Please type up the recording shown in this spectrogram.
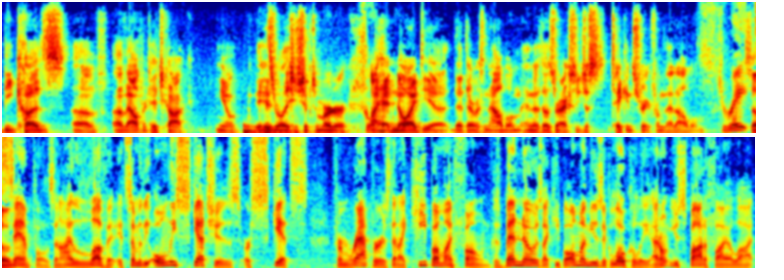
because of of Alfred Hitchcock, you know, his relationship to murder. Sure. I had no idea that there was an album and that those were actually just taken straight from that album. Straight So- samples, and I love it. It's some of the only sketches or skits from rappers that I keep on my phone because Ben knows I keep all my music locally. I don't use Spotify a lot,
